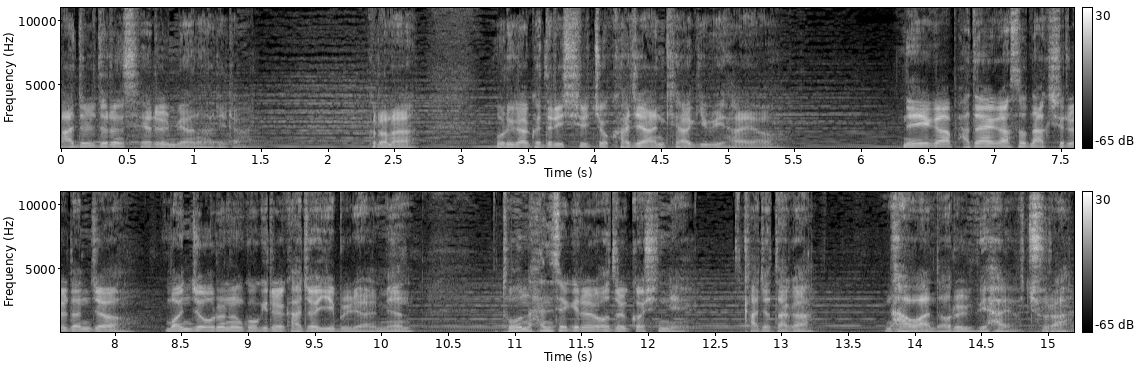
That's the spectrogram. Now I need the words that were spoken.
아들들은 세를 면하리라. 그러나 우리가 그들이 실족하지 않게 하기 위하여 네가 바다에 가서 낚시를 던져 먼저 오르는 고기를 가져 입을 열면 돈 한 세계를 얻을 것이니 가져다가 나와 너를 위하여 주라.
